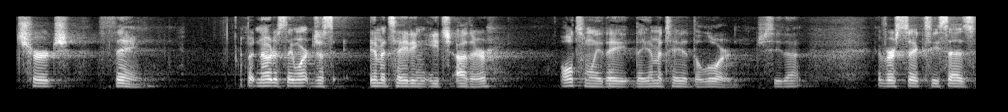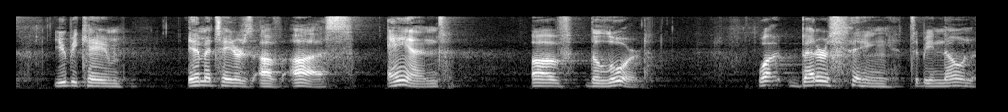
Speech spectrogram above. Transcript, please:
church thing. But notice they weren't just imitating each other. Ultimately, they, they imitated the Lord. Did you see that? In verse 6, he says, You became imitators of us and of the Lord. What better thing to be known,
